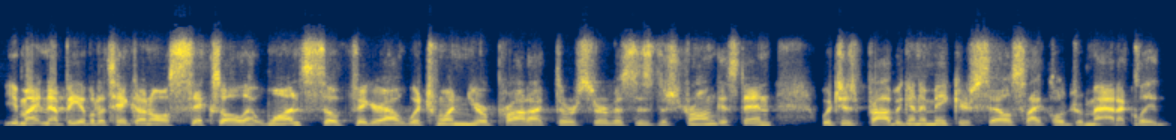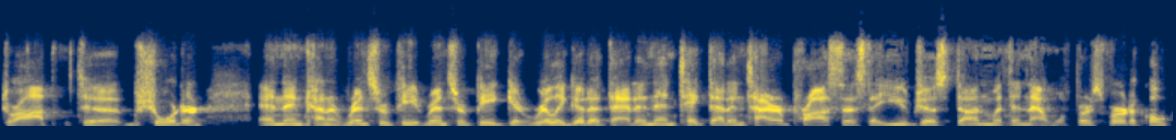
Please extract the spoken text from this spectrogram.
you might not be able to take on all six all at once so figure out which one your product or service is the strongest in which is probably going to make your sales cycle dramatically drop to shorter and then kind of rinse repeat rinse repeat get really good at that and then take that entire process that you've just done within that first vertical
